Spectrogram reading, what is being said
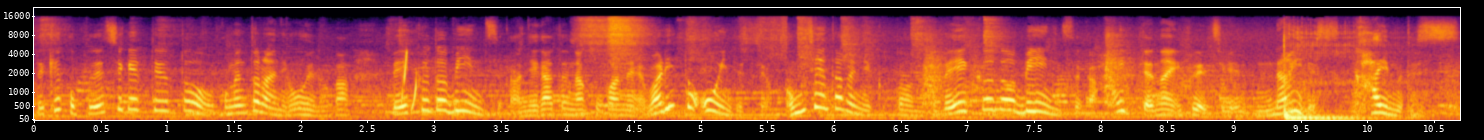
で結構ブデチゲっていうとコメント欄に多いのがベイクドビーンズが苦手な子がね割と多いんですよ。お店に食べに行くとなんかベイクドビーンズが入ってないブデチゲないです。皆無です。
